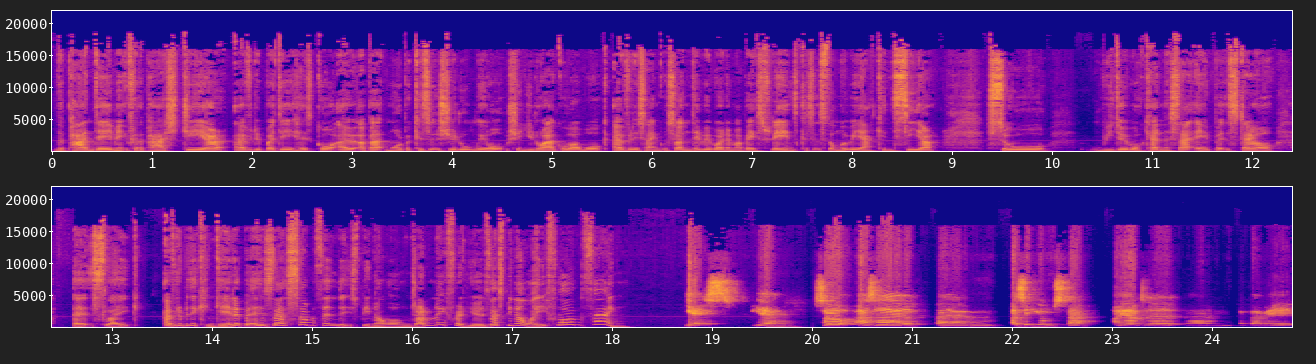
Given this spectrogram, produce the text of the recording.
the pandemic for the past year, everybody has got out a bit more because it's your only option. You know, I go a walk every single Sunday with one of my best friends because it's the only way I can see her. So we do walk in the city, but still, it's like everybody can get it. But is this something that's been a long journey for you? Has this been a lifelong thing? Yes, yeah. So as a um, as a youngster, I had a, um, a very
